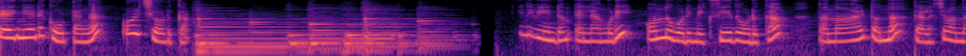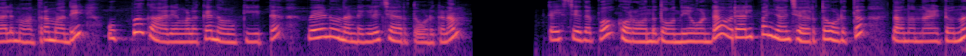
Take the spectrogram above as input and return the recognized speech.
തേങ്ങയുടെ കൂട്ടങ്ങ് ഒഴിച്ചു കൊടുക്കാം. ഇനി വീണ്ടും എല്ലാം കൂടി ഒന്നുകൂടി മിക്സ് ചെയ്ത് കൊടുക്കാം. നന്നായിട്ടൊന്ന് തിളച്ച് വന്നാൽ മാത്രം മതി. ഉപ്പ് കാര്യങ്ങളൊക്കെ നോക്കിയിട്ട് വേണമെന്നുണ്ടെങ്കിൽ ചേർത്ത് കൊടുക്കണം. ടേസ്റ്റ് ചെയ്തപ്പോൾ കുറവെന്ന് തോന്നിയതുകൊണ്ട് ഒരല്പം ഞാൻ ചേർത്ത് കൊടുത്ത് നന്നായിട്ടൊന്ന്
